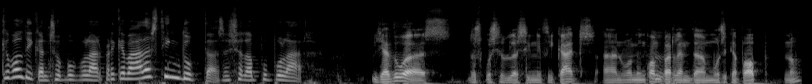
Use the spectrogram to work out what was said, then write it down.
què vol dir cançó popular? Perquè a vegades tinc dubtes, això del popular. Hi ha dues, dos possibles significats. Uh, normalment quan parlem de música pop, no?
